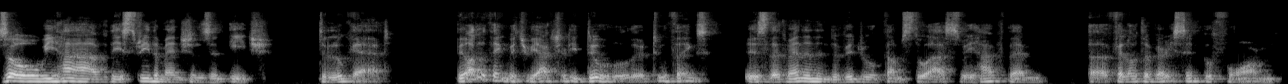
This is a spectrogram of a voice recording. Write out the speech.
So we have these three dimensions in each to look at. The other thing which we actually do, there are two things, is that when an individual comes to us, we have them uh, fill out a very simple form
